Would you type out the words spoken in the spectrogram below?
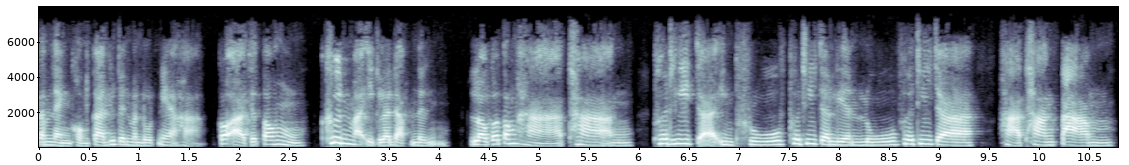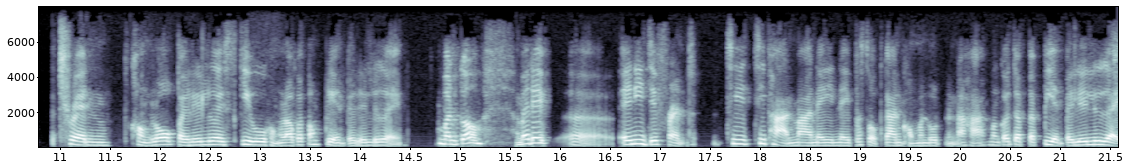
ตำแหน่งของการที่เป็นมนุษย์เนี่ยค่ะ ก็อาจจะต้องขึ้นมาอีกระดับหนึ่ง เราก็ต้องหาทางเพื่อที่จะ improve เพื่อที่จะเรียนรู้ เพื่อที่จะหาทางตามเทรนด์ของโลกไปเรื่อยๆ skill ของเราก็ต้องเปลี่ยนไปเรื่อยๆ มันก็ไม่ได้ uh, any different ที่ที่ผ่านมาในในประสบการณ์ของมนุษย์นะคะ มันก็จะไปเปลี่ยนไปเรื่อย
